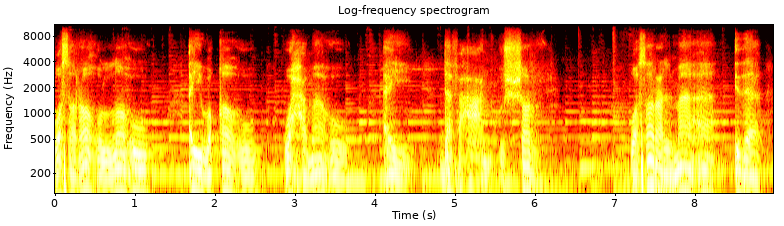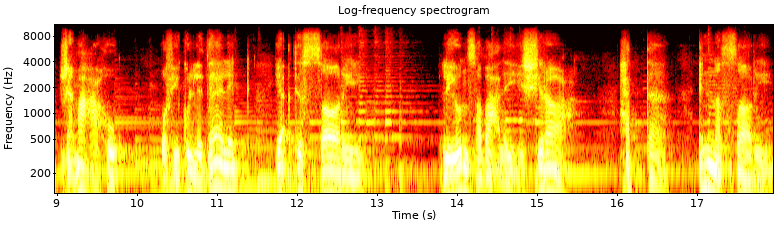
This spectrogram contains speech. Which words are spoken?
وصراه الله أي وقاه وحماه أي دفع عنه الشر وصر الماء إذا جمعه وفي كل ذلك يأتي الصاري لينصب عليه الشراع حتى إن الصاري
